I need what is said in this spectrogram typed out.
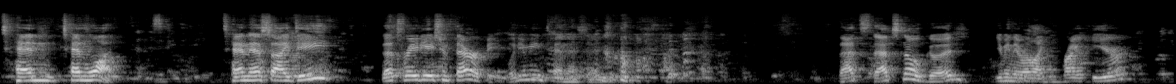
ten. 10, 10 what? 10 SID? That's radiation therapy. What do you mean 10 SID? That's that's no good. You mean they were like right here? Like really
